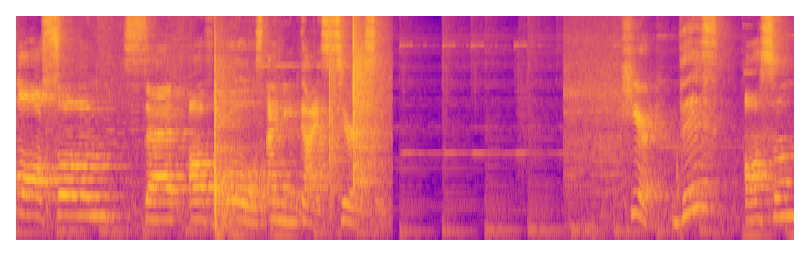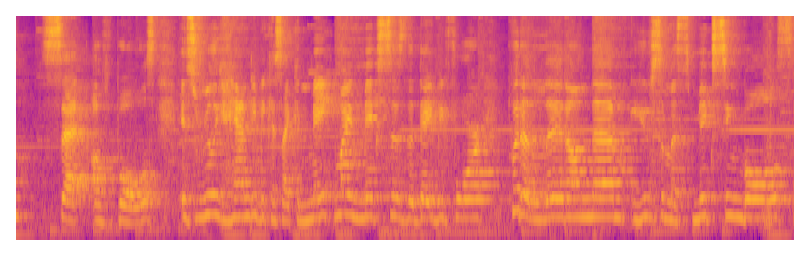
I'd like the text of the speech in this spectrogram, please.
awesome set of bowls. I mean, guys, seriously. Here, this awesome set of bowls. It's really handy because I can make my mixes the day before, put a lid on them, use them as mixing bowls.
